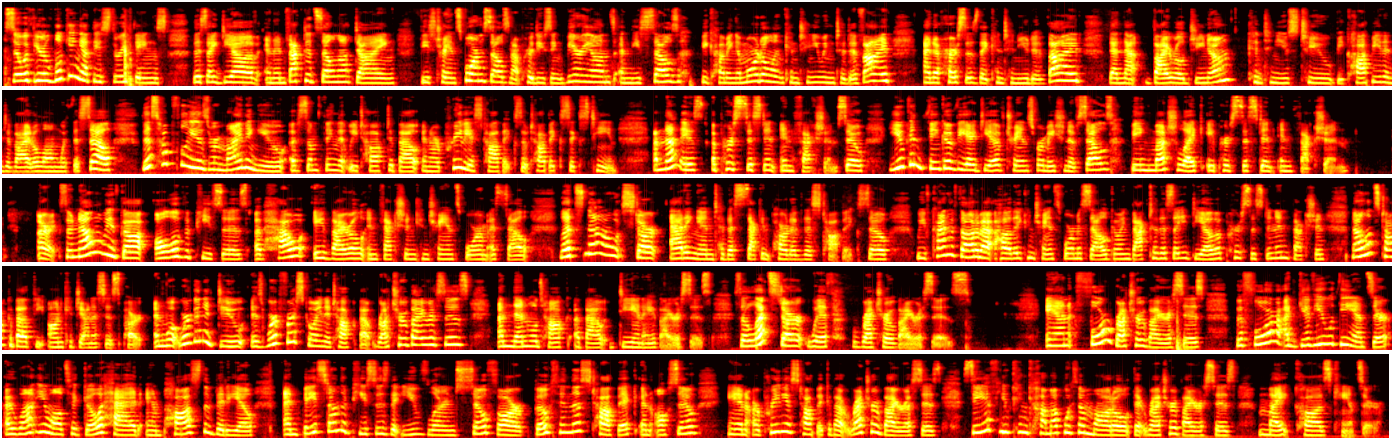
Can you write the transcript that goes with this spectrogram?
So, if you're looking at these three things this idea of an infected cell not dying, these transformed cells not producing virions, and these cells becoming immortal and continuing to divide, and if HERSs they continue to divide, then that viral genome continues to be copied and divide along with the cell. This hopefully is reminding you of something that we talked about in our previous topic, so topic 16, and that is a persistent infection. So you can think of the idea of transformation of cells being much like a persistent infection. All right, so now that we've got all of the pieces of how a viral infection can transform a cell, let's now start adding into the second part of this topic. So we've kind of thought about how they can transform a cell, going back to this idea of a persistent infection. Now let's talk about the oncogenesis part. And what we're going to do is we're first going to talk about retroviruses, and then we'll talk about DNA viruses. So let's start with retroviruses. And for retroviruses, before I give you the answer, I want you all to go ahead and pause the video and based on the pieces that you've learned so far, both in this topic and also in our previous topic about retroviruses, see if you can come up with a model that retroviruses might cause cancer.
